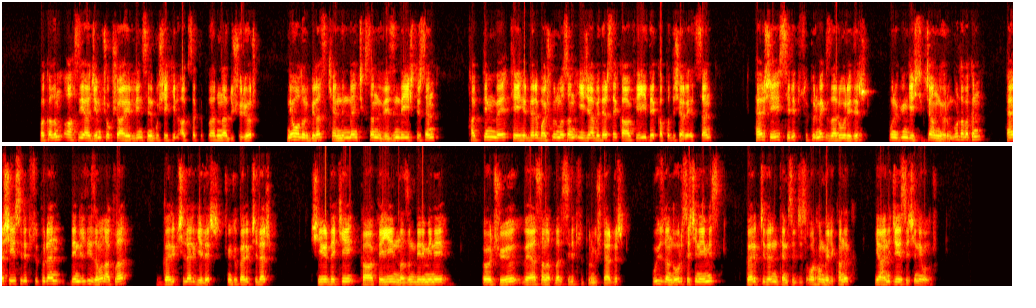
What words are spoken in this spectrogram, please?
Bakalım ah Ziyacığım çok şairliğin seni bu şekil aksaklıklarına düşürüyor. Ne olur biraz kendinden çıksan, vezin değiştirsen, takdim ve tehirlere başvurmasan, icap ederse kafiyeyi de kapı dışarı etsen, her şeyi silip süpürmek zaruridir. Bunu gün geçtikçe anlıyorum. Burada bakın her şeyi silip süpüren denildiği zaman akla garipçiler gelir. Çünkü garipçiler şiirdeki kafiyeyi, nazım birimini, ölçüyü veya sanatları silip süpürmüşlerdir. Bu yüzden doğru seçeneğimiz garipçilerin temsilcisi Orhan Veli Kanık yani C seçeneği olur.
